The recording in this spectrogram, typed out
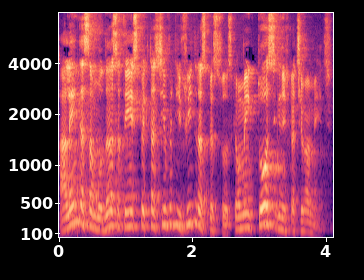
Além dessa mudança, tem a expectativa de vida das pessoas, que aumentou significativamente.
